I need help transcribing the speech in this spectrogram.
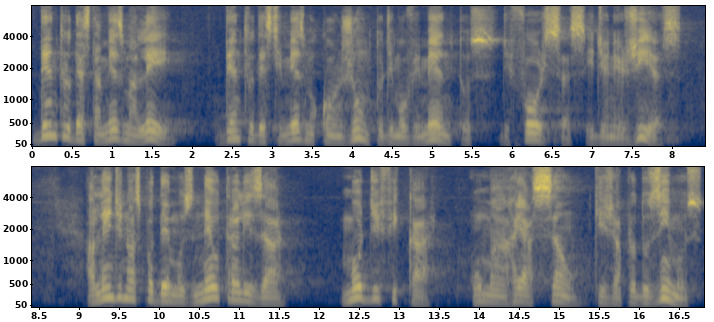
Dentro desta mesma lei, dentro deste mesmo conjunto de movimentos, de forças e de energias, além de nós podemos neutralizar, modificar uma reação que já produzimos,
